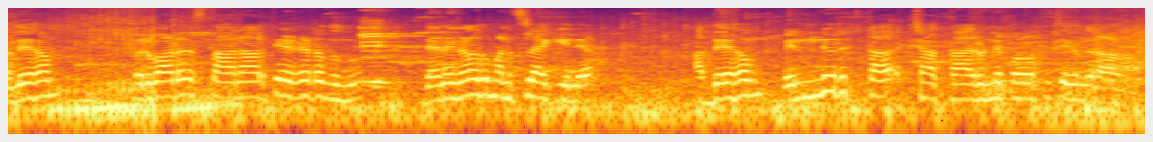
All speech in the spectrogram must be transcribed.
അദ്ദേഹം ഒരുപാട് സ്ഥാനാർത്ഥിയൊക്കെ നിന്നു. ജനങ്ങളത് മനസ്സിലാക്കിയില്ല. അദ്ദേഹം വലിയൊരു കാരുണ്യ പ്രവർത്തി ചെയ്യുന്ന ഒരാളാണ്.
